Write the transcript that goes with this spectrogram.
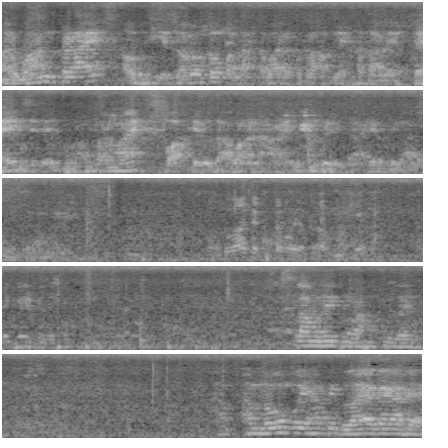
परवान चढ़ाए और उसकी ज़रूरतों को अल्लाह तबारक व अपने खजाने गैब से जो है पूरा फरमाए। और आखिर दावाना वालेकुम दुआ से खत्म हो जाता अस्सलाम वालेकुम रहमतुल्लाहि हम हम लोगों को यहाँ पे बुलाया गया है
